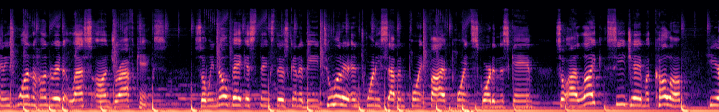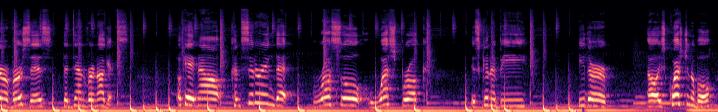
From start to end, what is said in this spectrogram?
and he's 100 less on DraftKings. So we know Vegas thinks there's going to be 227.5 points scored in this game. So I like CJ McCollum here versus the Denver Nuggets. Okay, now considering that Russell Westbrook is going to be either, Uh, oh, he's questionable.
